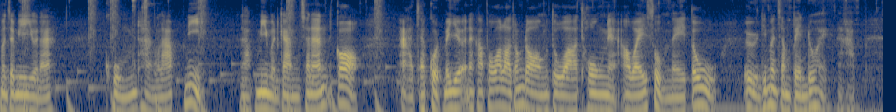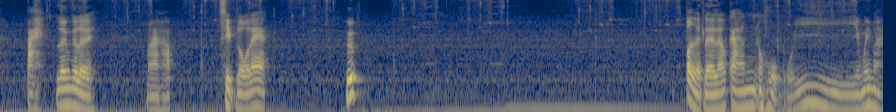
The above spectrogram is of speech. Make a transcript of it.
มันจะมีอยู่นะ ขุมถังลับนี่นะครับ มีเหมือนกัน ฉะนั้นก็อาจจะกดไม่เยอะนะครับ เพราะว่าเราต้องดองตัวธงเนี่ยเอาไว้สุ่มในตู้อื่นที่มันจำเป็นด้วยนะครับ ไป เริ่มกันเลย มาครับ10โลแรกปึ๊บเปิดเลยแล้วกัน โอ้โห ยังไม่มา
